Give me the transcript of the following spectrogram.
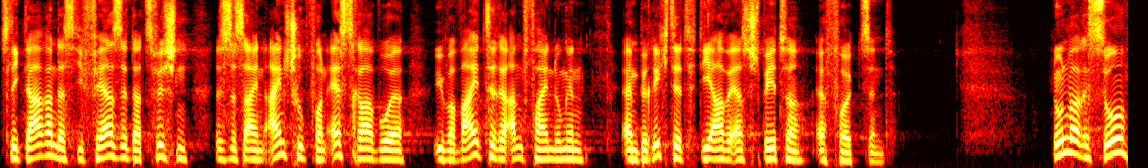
Es liegt daran, dass die Verse dazwischen, das ist ein Einschub von Esra, wo er über weitere Anfeindungen ähm, berichtet, die aber erst später erfolgt sind. Nun war es so,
